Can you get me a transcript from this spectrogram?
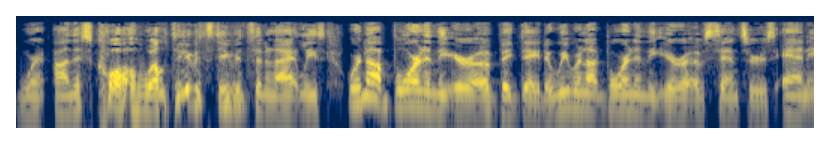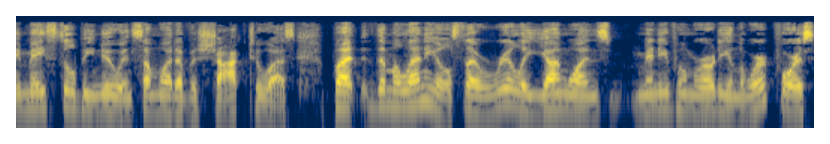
weren't on this call. Well, David Stevenson and I, at least, were not born in the era of big data. We were not born in the era of sensors, and it may still be new and somewhat of a shock to us. But the millennials, the really young ones, many of whom are already in the workforce,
